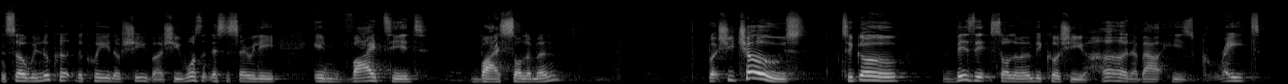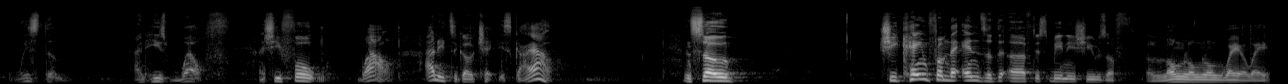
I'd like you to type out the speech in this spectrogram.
And so we look at the Queen of Sheba. She wasn't necessarily invited by Solomon, but she chose to go visit Solomon because she heard about his great wisdom and his wealth. And she thought, wow, I need to go check this guy out. And so she came from the ends of the earth, this meaning she was a, a long, long, long way away.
